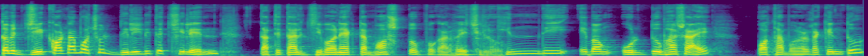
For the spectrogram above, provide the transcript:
তবে যে কটা বছর দিল্লিতে ছিলেন, তাতে তার জীবনে একটা মস্ত উপকার হয়েছিল। হিন্দি এবং উর্দু ভাষায় কথা বলাটা কিন্তু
